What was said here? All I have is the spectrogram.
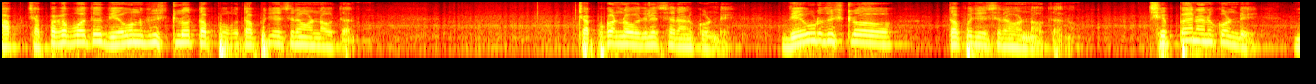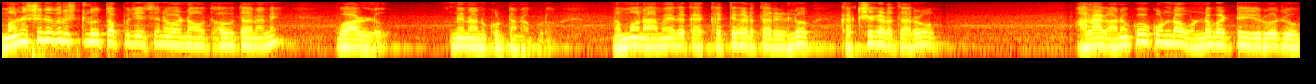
చెప్పకపోతే దేవుని దృష్టిలో తప్పు తప్పు చేసిన వాడిని అవుతాను. చెప్పకుండా వదిలేస్తాను అనుకోండి దేవుడి దృష్టిలో తప్పు చేసిన వాడిని అవుతాను. చెప్పాను అనుకోండి మనుషుల దృష్టిలో తప్పు చేసిన వాడిని అవు అవుతానని వాళ్ళు నేను అనుకుంటాను అప్పుడు. నమ్మో నా మీద క- కత్తి కడతారు వీళ్ళు కక్ష కడతారు. అలాగ అనుకోకుండా ఉండబట్టే ఈరోజు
